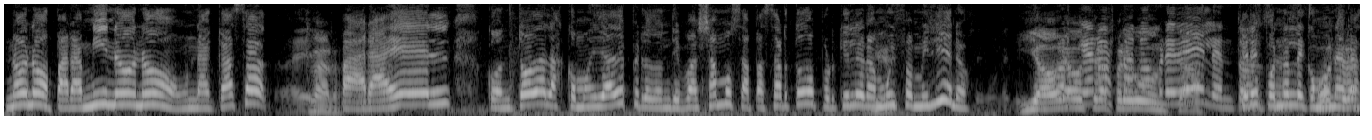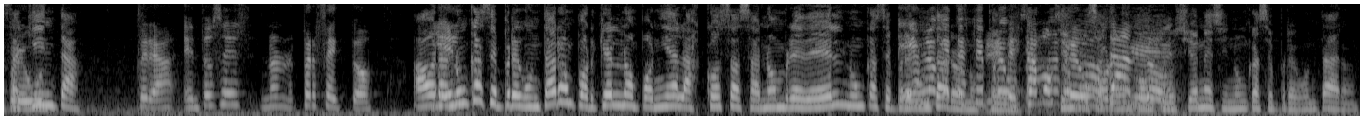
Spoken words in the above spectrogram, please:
No, no, para mí no, no. Una casa Claro. para él, con todas las comodidades, pero donde vayamos a pasar todos porque él era Bien. muy familiero. Y ahora ¿Por qué no otra está a nombre de pregunta. él entonces? ¿Querés ponerle como una casa quinta? Espera, entonces, no, no, perfecto. Ahora, él- ¿nunca se preguntaron por qué él no ponía las cosas a nombre de él? Nunca se lo que te preguntaron. estoy estamos Siempre preguntando. conclusiones y nunca se preguntaron.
